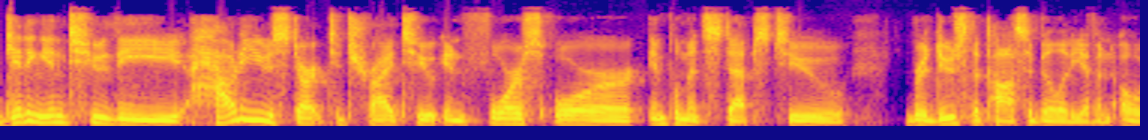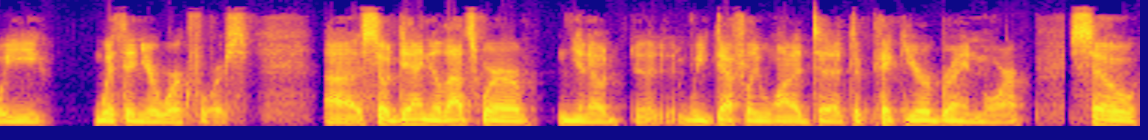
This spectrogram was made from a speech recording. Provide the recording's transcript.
getting into the how do you start to try to enforce or implement steps to reduce the possibility of an OE within your workforce. Uh, so Daniel, that's where you know uh, we definitely wanted to to pick your brain more. So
